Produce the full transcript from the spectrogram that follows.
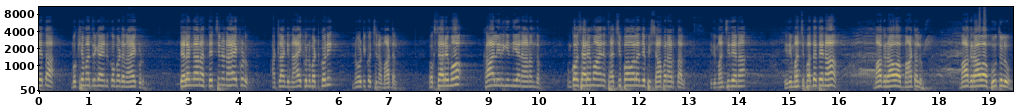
చేత ముఖ్యమంత్రిగా ఎన్నుకోబడ్డ నాయకుడు. తెలంగాణ తెచ్చిన నాయకుడు అట్లాంటి నాయకుడిని పట్టుకొని నోటికొచ్చిన మాటలు. ఒకసారేమో కాలిరిగింది అని ఆనందం. ఇంకోసారేమో ఆయన చచ్చిపోవాలని చెప్పి శాపనార్థాలు. ఇది మంచిదేనా? ఇది మంచి పద్ధతేనా? మాకు రావా మాటలు. మాకు రావా బూతులు.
